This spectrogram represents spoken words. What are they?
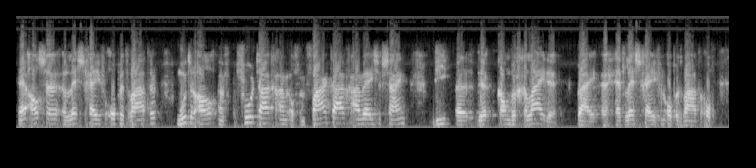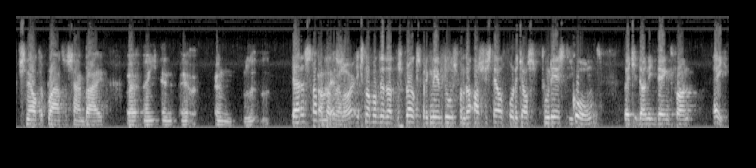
hè, als ze een les geven op het water, moet er al een voertuig aan, of een vaartuig aanwezig zijn die de, kan begeleiden bij het lesgeven op het water of snel te plaatsen zijn bij een, een, een ja, dat snap ik ook wel hoor. Ik snap ook dat dat besproken is. Wat ik meer bedoel is van de, als je stelt voor dat je als toerist die komt, dat je dan niet denkt van, hé,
